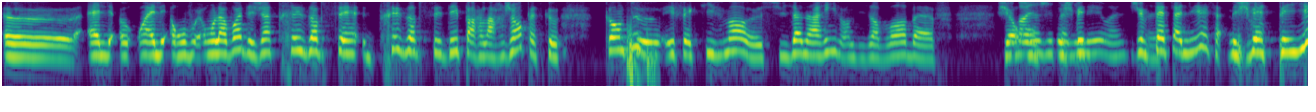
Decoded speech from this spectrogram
elle, elle on, la voit déjà très, très obsédée par l'argent parce que quand effectivement Suzanne arrive en disant bon ben je, vais, je vais peut-être annuler ça, mais je vais être payée,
